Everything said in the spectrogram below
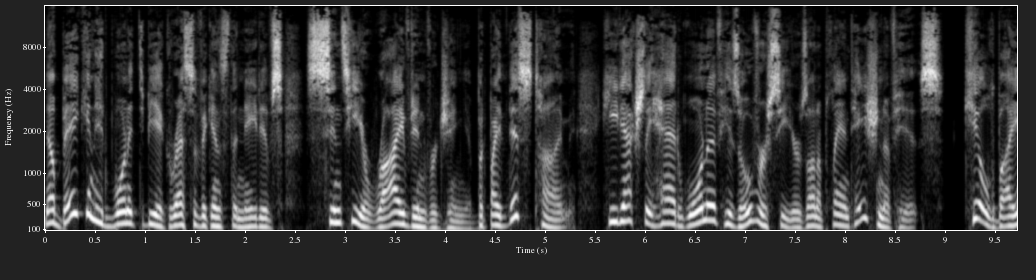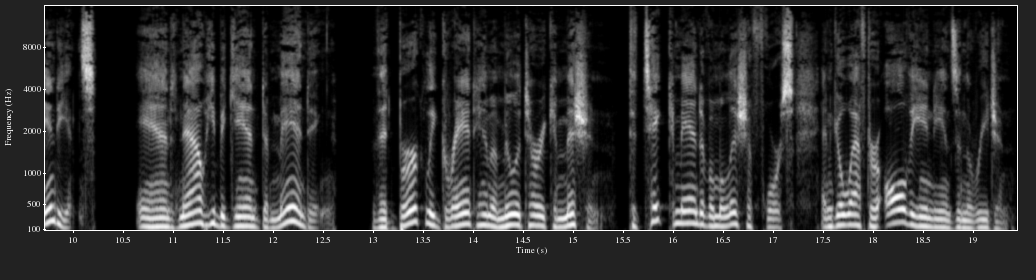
Now, Bacon had wanted to be aggressive against the natives since he arrived in Virginia, but by this time, he'd actually had one of his overseers on a plantation of his killed by Indians, and now he began demanding that Berkeley grant him a military commission to take command of a militia force and go after all the Indians in the region.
